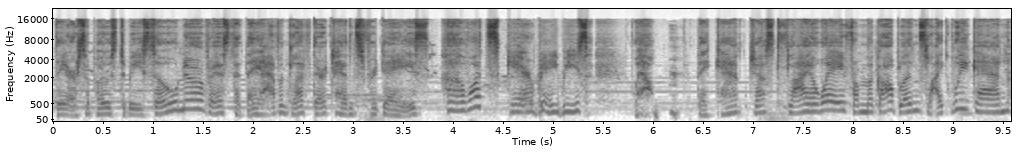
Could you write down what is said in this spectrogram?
They are supposed to be so nervous that they haven't left their tents for days. Uh, what scare babies? Well, they can't just fly away from the goblins like we can.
